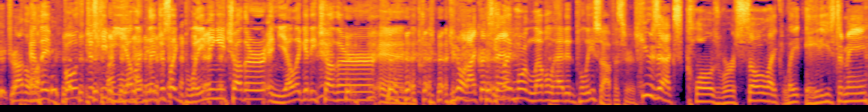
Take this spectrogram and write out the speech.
you draw the and line. they both just keep yelling. They're just like blaming each other and yelling at each other. And Do you know what I couldn't stand? like more level headed police officers. Cusack's clothes were so like late '80s to me.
